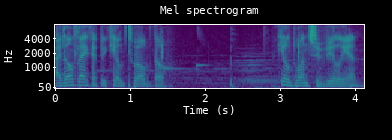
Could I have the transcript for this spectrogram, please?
I don't like that we killed 12 though. Killed one civilian.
